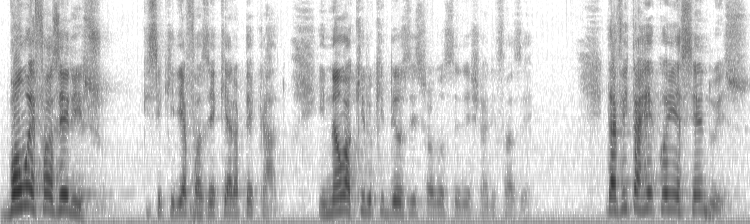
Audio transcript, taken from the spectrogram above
Bom é fazer isso, que você queria fazer que era pecado, e não aquilo que Deus disse para você deixar de fazer. Davi está reconhecendo isso.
